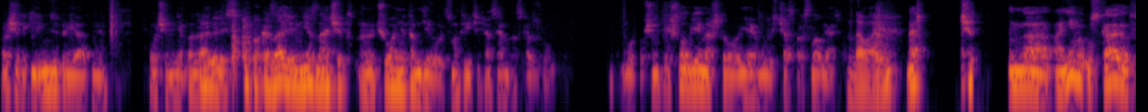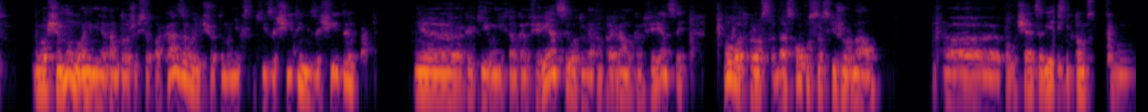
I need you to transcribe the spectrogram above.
Вообще такие люди приятные. Очень мне понравились. И показали мне, значит, э, что они там делают. Смотрите, сейчас я вам расскажу. В общем, пришло время, что я их буду сейчас прославлять. Давай. Значит, да, они выпускают в общем, ну, они мне там тоже все показывали, что там у них какие защиты, не защиты, э, какие у них там конференции, вот у меня там программа конференций. Ну вот просто, да, Скопусовский журнал. Э, получается, вестник Томского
